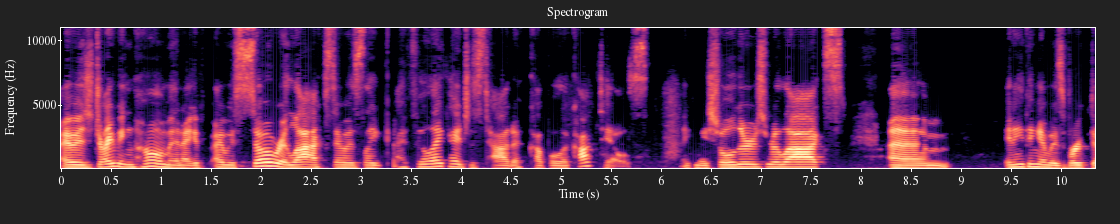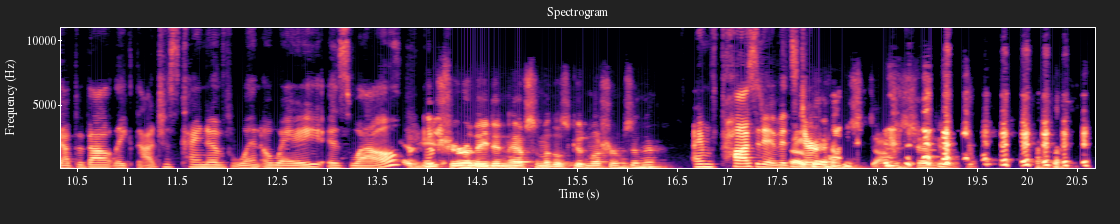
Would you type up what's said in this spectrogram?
I was driving home and I I was so relaxed. I was like, I feel like I just had a couple of cocktails. Like my shoulders relaxed. Um, anything I was worked up about, like that just kind of went away as well. Are you sure they didn't have some of those good mushrooms in there? I'm positive it's okay, dirt. I'm just, I'm just checking.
